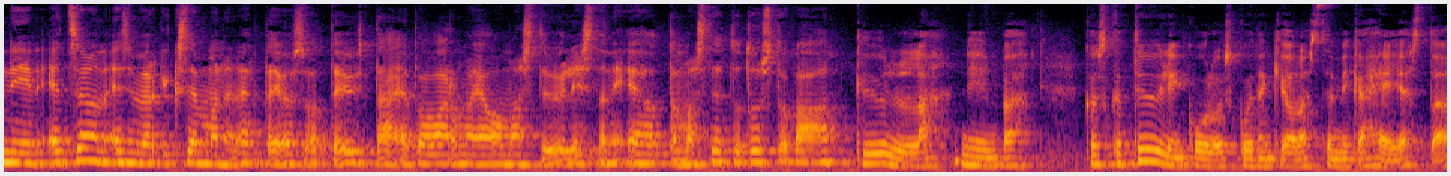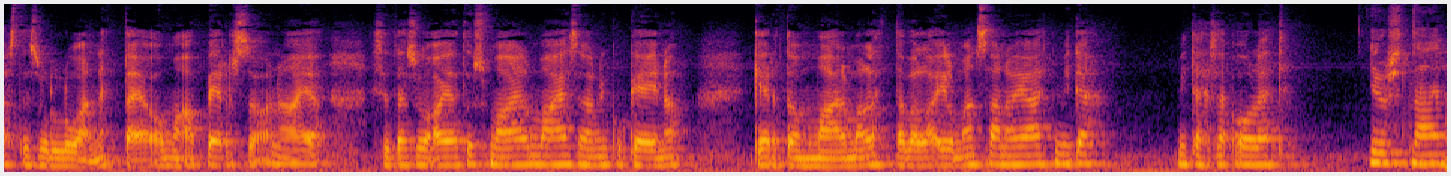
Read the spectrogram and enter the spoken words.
Niin, että se on esimerkiksi semmoinen, että jos olette yhtään epävarmoja omasta tyylistä, niin ehdottomasti tutustukaa. Kyllä, niinpä koska tyylin kuuluisi kuitenkin olla se, mikä heijastaa sitä sun luonnetta ja omaa persoonaa ja sitä sun ajatusmaailmaa ja se on niin kuin keino kertoa maailmalle tavallaan ilman sanoja, että mitä, mitä sä olet. Just näin.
